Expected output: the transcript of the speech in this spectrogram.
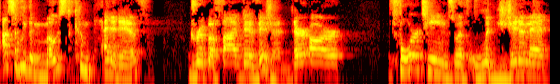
possibly the most competitive group of five division. There are four teams with legitimate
